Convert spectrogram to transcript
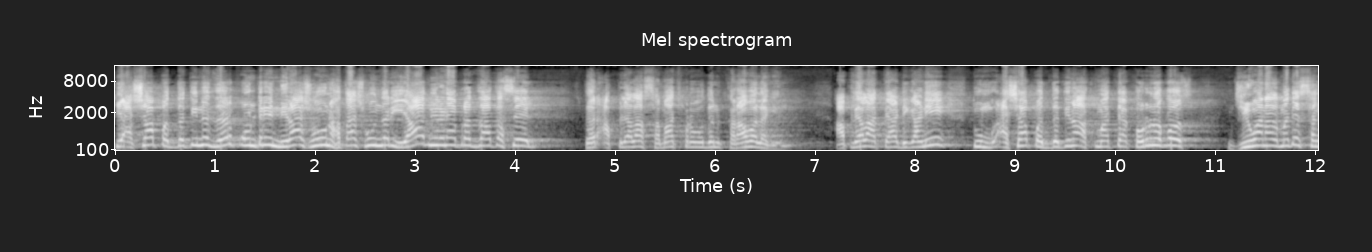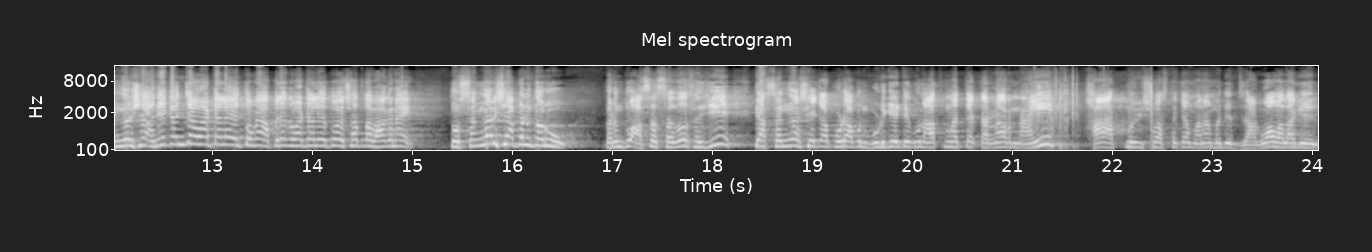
की अशा पद्धतीनं जर कोणतरी निराश होऊन हताश होऊन जर या निर्णयाप्रत जात असेल तर आपल्याला समाज प्रबोधन करावं लागेल. आपल्याला त्या ठिकाणी तू अशा पद्धतीनं आत्महत्या करू नकोस. जीवनामध्ये संघर्ष अनेकांच्या वाट्याला येतो का? आपल्याच वाट्याला येतो अशातला भाग नाही. तो संघर्ष आपण करू. परंतु असं सहजासहजी त्या संघर्षाच्या पुढे आपण गुडघे टेकून आत्महत्या करणार नाही हा आत्मविश्वास त्याच्या मनामध्ये जागवावा लागेल.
